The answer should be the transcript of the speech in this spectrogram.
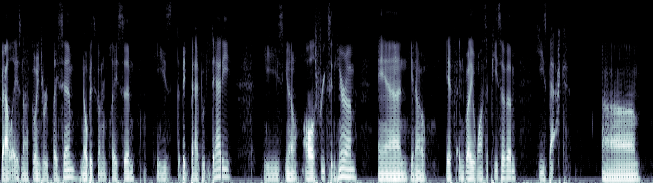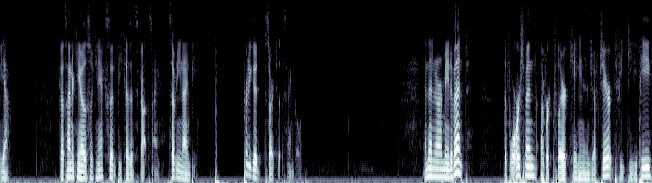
valet is not going to replace him. Nobody's going to replace him. He's the big bad booty daddy. He's, you know, all freaks and hear him. And, you know, if anybody wants a piece of him, he's back. Um, yeah. Scott Steiner came out this looking excellent because it's Scott Steiner. 79B. Pretty good start to this angle. And then in our main event, the Four Horsemen of Ric Flair, Kanyon, and Jeff Jarrett defeat DDP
